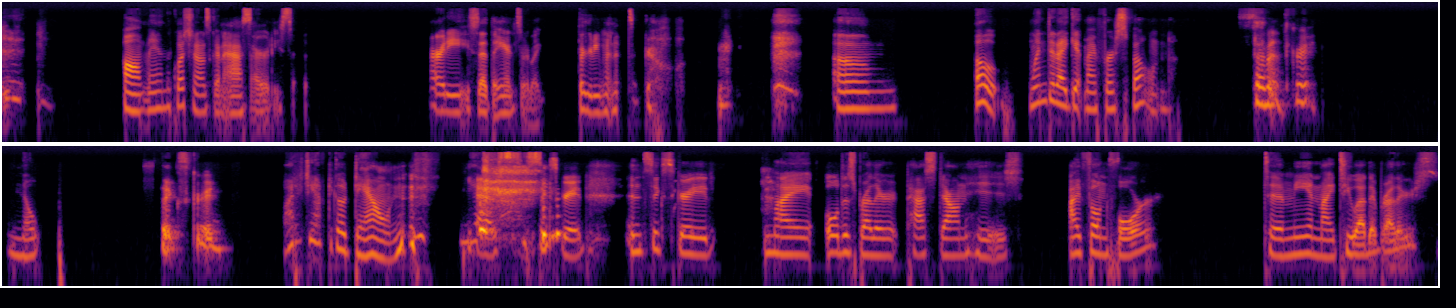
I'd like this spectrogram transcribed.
oh man, the question I was gonna ask, I already said. I already said the answer like thirty minutes ago. um. Oh, when did I get my first phone? seventh grade, Nope. sixth grade. Why did you have to go down? yes, sixth grade. In sixth grade, my oldest brother passed down his iPhone 4 to me and my two other brothers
